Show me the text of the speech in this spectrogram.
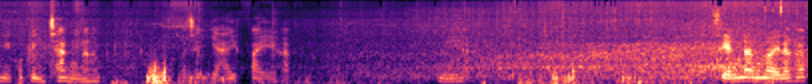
นี่ก็เป็นช่างนะครับ ก็จะย้ายไฟครับ นี่ฮะเสียงดังหน่อยนะครับ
